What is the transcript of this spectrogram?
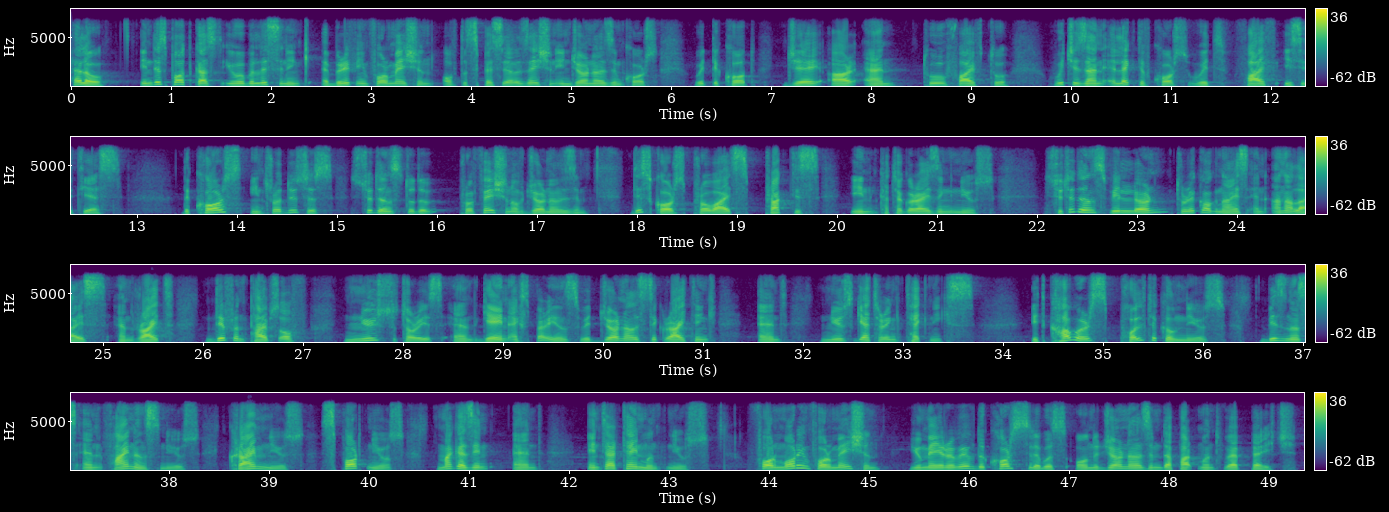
Hello. In this podcast, you will be listening a brief information of the specialization in journalism course with the code JRN252, which is an elective course with 5 ECTS. The course introduces students to the profession of journalism. This course provides practice in categorizing news. Students will learn to recognize and analyze and write different types of news stories and gain experience with journalistic writing and news gathering techniques. It covers political news, business and finance news, crime news, sport news, magazine and entertainment news. For more information, you may review the course syllabus on the journalism department webpage.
